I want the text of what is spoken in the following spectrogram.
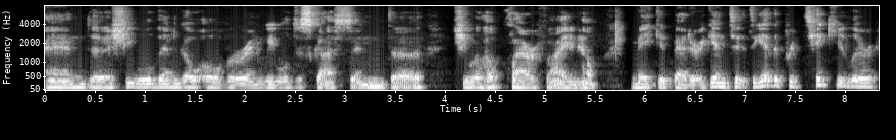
and uh, she will then go over and we will discuss and uh, she will help clarify and help make it better. Again to, to get the particular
